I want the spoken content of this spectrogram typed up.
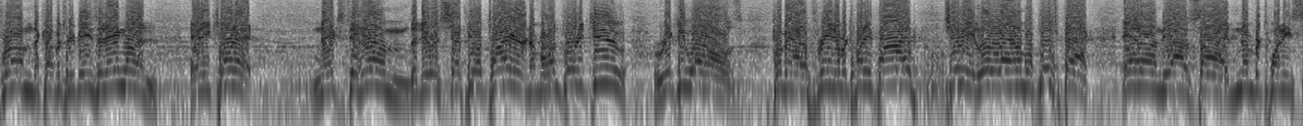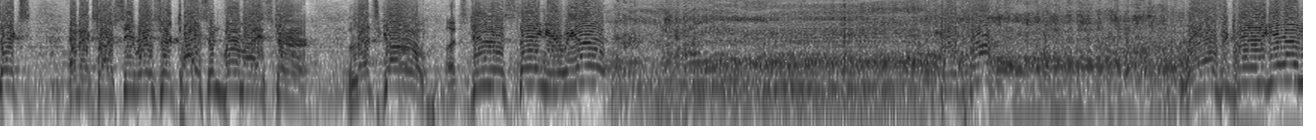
from the Coventry Bees in England, Eddie Kennett. Next to him, the newest Sheffield Tiger, number 142, Ricky Wells. Coming out of three, number 25, Jimmy Little Animal Fishback. And on the outside, number 26, MXRC racer Tyson Burmeister. Let's go. Let's do this thing. Here we go. Tapes up. Wells and Kennett again.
